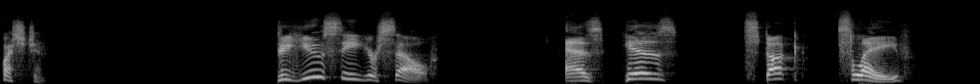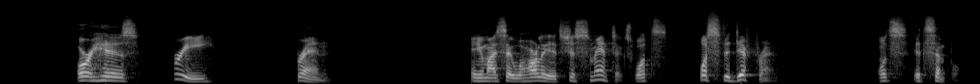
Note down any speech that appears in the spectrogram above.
Question Do you see yourself as his stuck slave or his free friend. And you might say, well, Harley, it's just semantics. What's, what's the difference? What's, it's simple.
